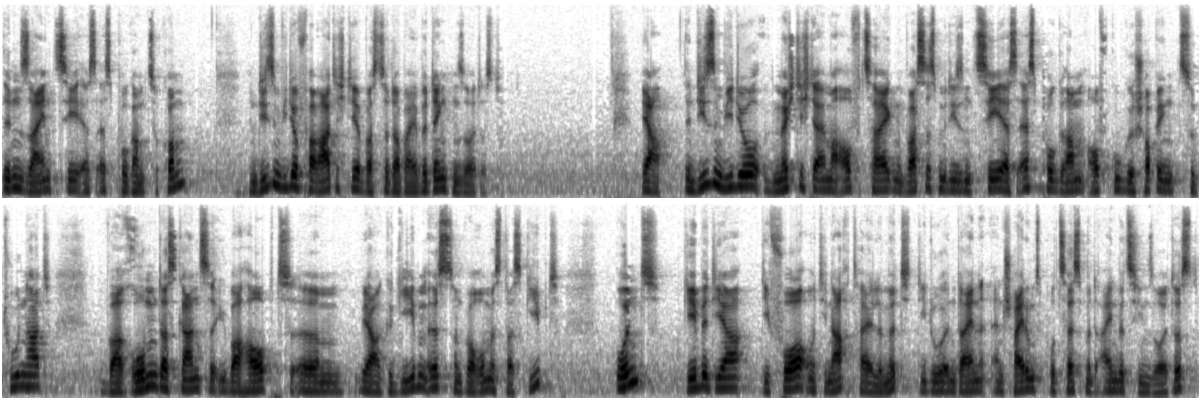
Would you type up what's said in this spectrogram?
in sein CSS-Programm zu kommen. In diesem Video verrate ich dir, was du dabei bedenken solltest. Ja, in diesem Video möchte ich dir einmal aufzeigen, was es mit diesem CSS-Programm auf Google Shopping zu tun hat, warum das Ganze überhaupt ähm, ja, gegeben ist und warum es das gibt und gebe dir die Vor- und die Nachteile mit, die du in deinen Entscheidungsprozess mit einbeziehen solltest.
